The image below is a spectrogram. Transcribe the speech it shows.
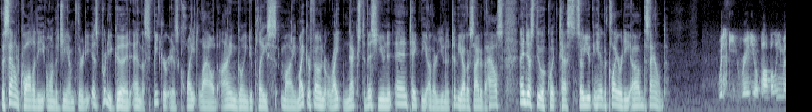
The sound quality on the GM30 is pretty good and the speaker is quite loud. I'm going to place my microphone right next to this unit and take the other unit to the other side of the house and just do a quick test so you can hear the clarity of the sound. Whiskey Radio Papa Lima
